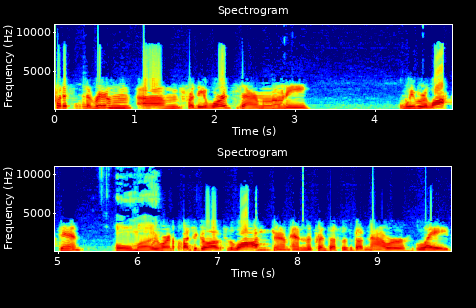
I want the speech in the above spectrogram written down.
put us in the room um, for the awards ceremony, we were locked in. Oh my! We weren't allowed to go out to the washroom, and the princess was about an hour late.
